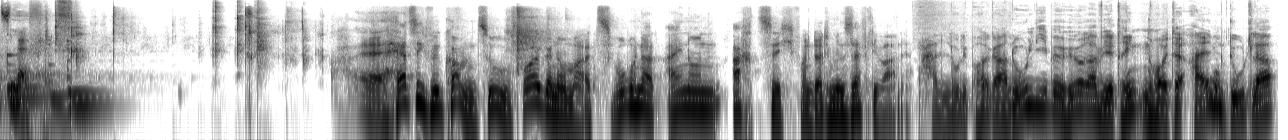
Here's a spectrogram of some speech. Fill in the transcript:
Miles Left. Äh, herzlich willkommen zu Folge Nummer 281 von Dirty Minutes Left, liebe Arne. Hallo, liebe Holger, hallo, liebe Hörer. Wir trinken heute Almdudler,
